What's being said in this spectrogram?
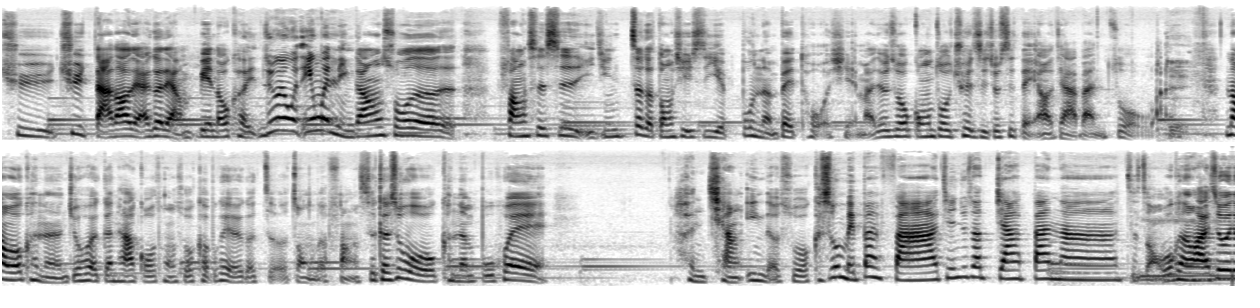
去去达到两个两边都可以，因为因为你刚刚说的方式是已经这个东西是也不能被妥协嘛，就是说工作确实就是得要加班做完。对。那我可能就会跟他沟通说，可不可以有一个折中的方式？可是我可能不会很强硬的说，可是我没办法啊，今天就是要加班啊，这种我可能还是会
